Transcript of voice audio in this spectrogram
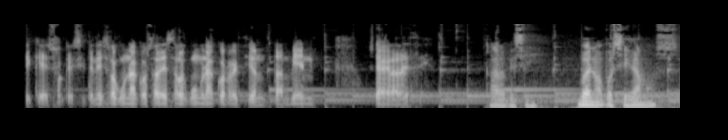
Así que eso, que si tenéis alguna cosa de esa, alguna corrección, también se agradece. Claro que sí. Bueno, pues sigamos.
